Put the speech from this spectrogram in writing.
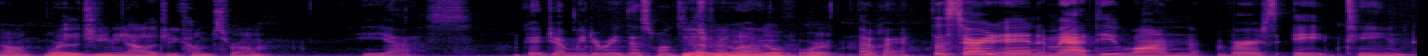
um, where the genealogy comes from. Yes. Okay, do you want me to read this one? Yeah, if you want to go for it. Okay. So start in Matthew 1, verse 18.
